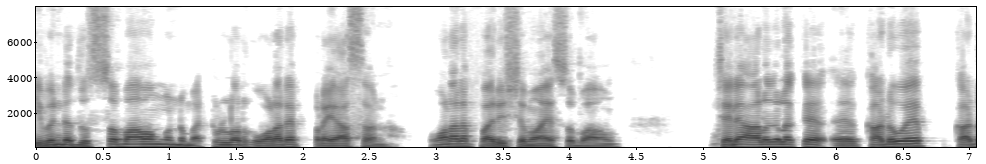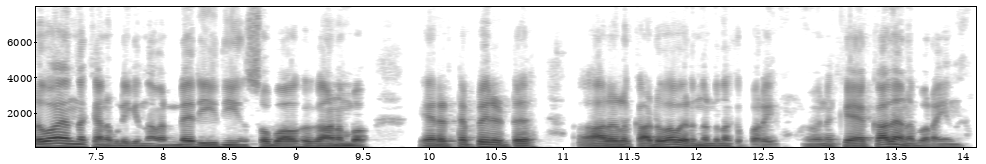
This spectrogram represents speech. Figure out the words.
ഇവന്റെ ദുസ്വഭാവം കൊണ്ട് മറ്റുള്ളവർക്ക് വളരെ പ്രയാസമാണ്. വളരെ പരുഷമായ സ്വഭാവം. ചില ആളുകളൊക്കെ കടുവ കടുവയെ കടുവ എന്നൊക്കെയാണ് വിളിക്കുന്നത്. അവരുടെ രീതിയും സ്വഭാവമൊക്കെ കാണുമ്പോൾ ഇരട്ടപ്പേരിട്ട് ആളുകൾ കടുവ വരുന്നുണ്ടെന്നൊക്കെ പറയും. അവന് കേൾക്കാതെയാണ് പറയുന്നത്.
